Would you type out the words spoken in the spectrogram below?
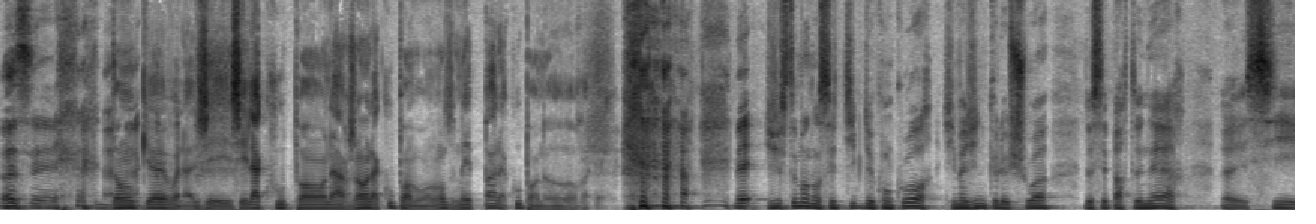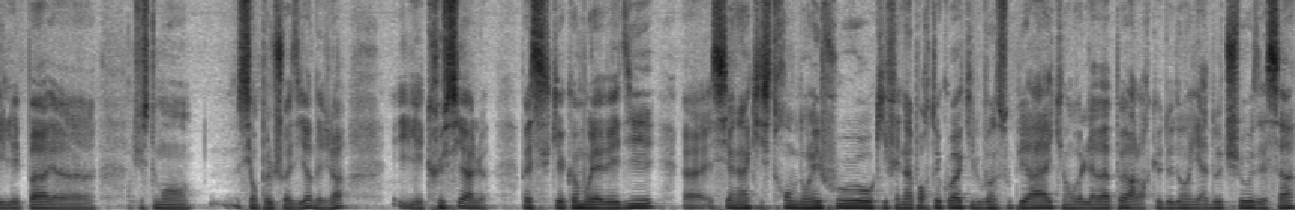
Donc euh, voilà, j'ai la coupe en argent, la coupe en bronze, mais pas la coupe en or. mais justement, dans ce type de concours, j'imagine que le choix de ses partenaires, euh, s'il n'est pas euh, justement, si on peut le choisir déjà, il est crucial. Parce que, comme vous l'avez dit, euh, s'il y en a un qui se trompe dans les fours, qui fait n'importe quoi, qui ouvre un soupirail, qui envoie de la vapeur alors que dedans il y a d'autres choses et ça,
